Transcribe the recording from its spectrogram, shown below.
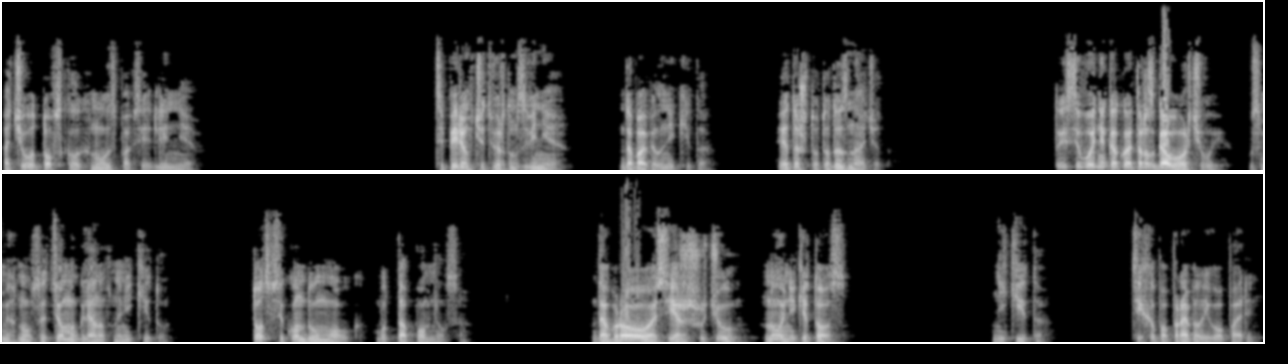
отчего то всколыхнулось по всей длине. «Теперь он в четвертом звене», – добавил Никита. «Это что-то да значит». «Ты сегодня какой-то разговорчивый», – усмехнулся Тёма, глянув на Никиту. Тот в секунду умолк, будто опомнился. «Да брось, я же шучу. Ну, Никитос». «Никита». Тихо поправил его парень.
